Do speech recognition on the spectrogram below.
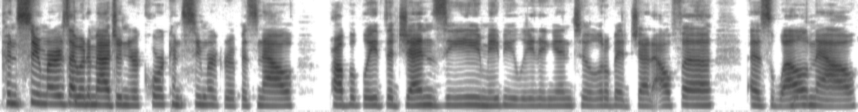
consumers, I would imagine your core consumer group is now probably the Gen Z, maybe leaning into a little bit Gen Alpha as well mm-hmm. now.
